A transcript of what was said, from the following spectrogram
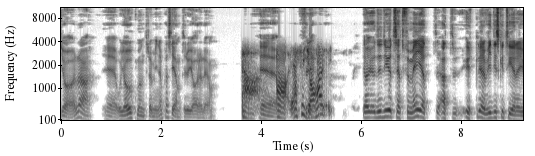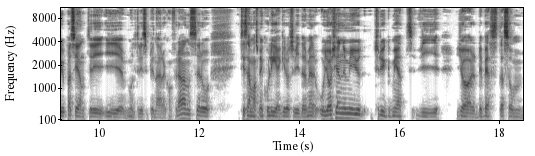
göra. Eh, och jag uppmuntrar mina patienter att göra det. Ja, ja alltså jag har... Ja, det är ju ett sätt för mig att, att ytterligare, vi diskuterar ju patienter i, i multidisciplinära konferenser och tillsammans med kollegor och så vidare. Men, och jag känner mig ju trygg med att vi gör det bästa som,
